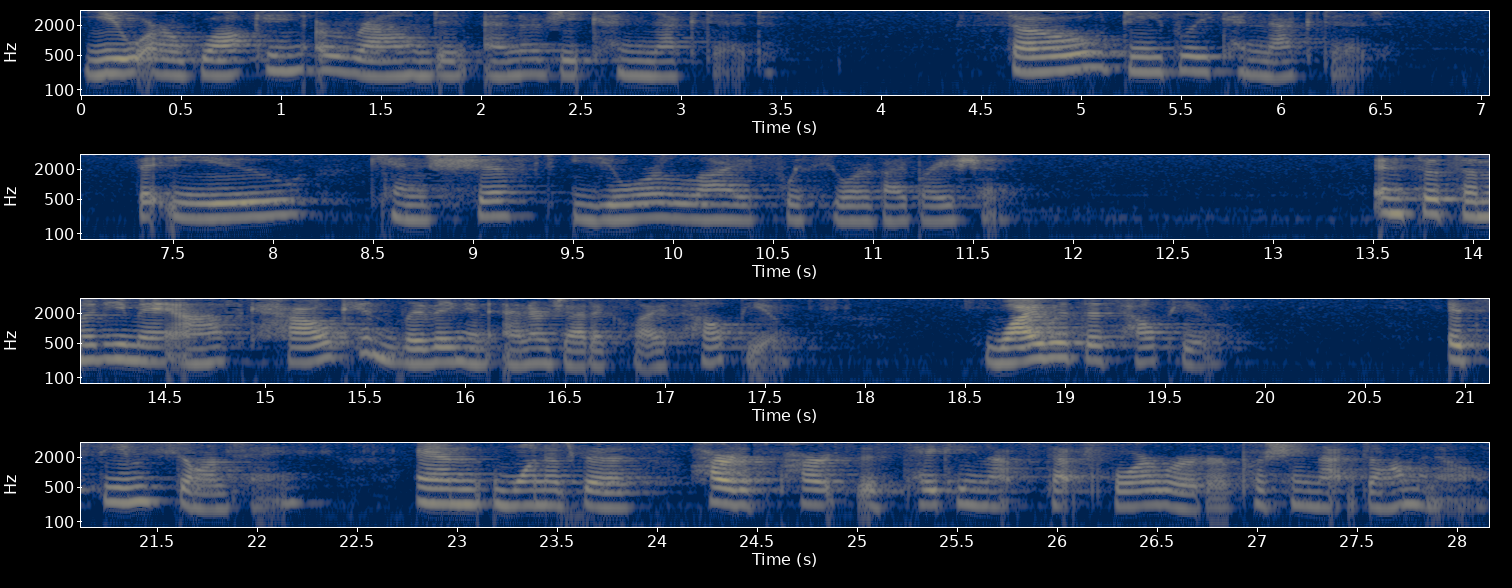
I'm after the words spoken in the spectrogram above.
You are walking around in energy connected, so deeply connected that you can shift your life with your vibration. And so some of you may ask, how can living an energetic life help you? Why would this help you? It seems daunting. And one of the hardest parts is taking that step forward or pushing that domino.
